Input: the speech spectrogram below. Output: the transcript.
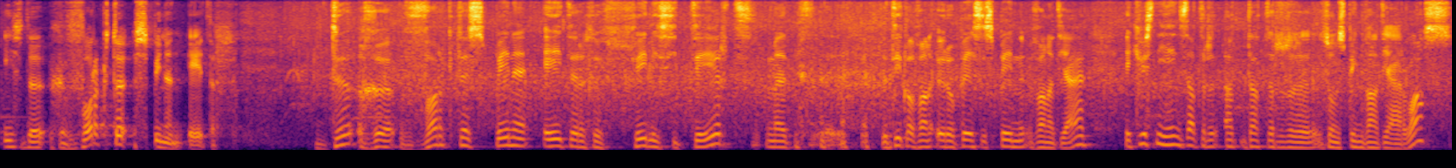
is de gevorkte spinneneter. De gevorkte spinneneter gefeliciteerd met eh, de titel van Europese spin van het jaar. Ik wist niet eens dat er, dat er eh, zo'n spin van het jaar was.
